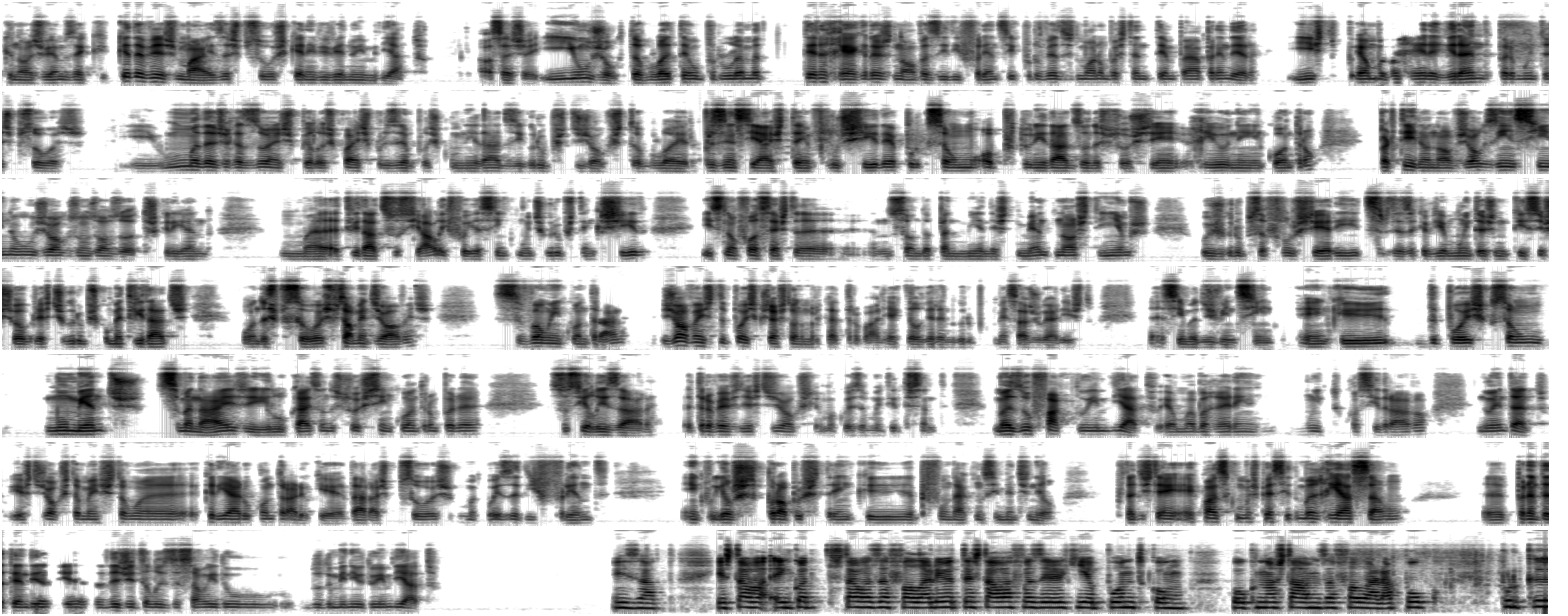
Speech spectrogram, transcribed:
que nós vemos é que cada vez mais as pessoas querem viver no imediato. Ou seja, e um jogo de tabuleiro tem o problema de ter regras novas e diferentes e que por vezes demoram bastante tempo a aprender. E isto é uma barreira grande para muitas pessoas. e uma das razões pelas quais, por exemplo, as comunidades e grupos de jogos de tabuleiro presenciais têm florescido é porque são oportunidades onde as pessoas se reúnem e encontram, partilham novos jogos e ensinam os jogos uns aos outros, criando uma atividade social e foi assim que muitos grupos têm crescido e se não fosse esta noção da pandemia neste momento, nós tínhamos os grupos a florescer e de certeza que havia muitas notícias sobre estes grupos como atividades onde as pessoas, especialmente jovens, se vão encontrar. Jovens depois que já estão no mercado de trabalho, é aquele grande grupo que começa a jogar isto acima dos 25, em que depois que são momentos semanais e locais onde as pessoas se encontram para socializar através destes jogos, que é uma coisa muito interessante. Mas o facto do imediato é uma barreira muito considerável. No entanto, estes jogos também estão a criar o contrário, que é dar às pessoas uma coisa diferente em que eles próprios têm que aprofundar conhecimentos nele. Portanto, isto é, é quase como uma espécie de uma reação uh, perante a tendência da digitalização e do, do domínio do imediato. Exato. Eu estava, enquanto estavas a falar, eu até estava a fazer aqui a ponte com, o que nós estávamos a falar há pouco, porque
